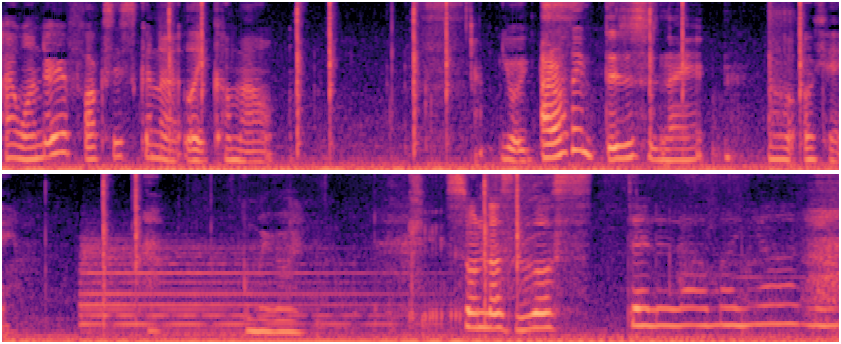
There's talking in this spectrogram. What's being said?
I wonder if Foxy's gonna, like, come out. Yoicks. I don't think this is his night. Oh, okay. Oh my god. Okay. Son las dos de la mañana.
